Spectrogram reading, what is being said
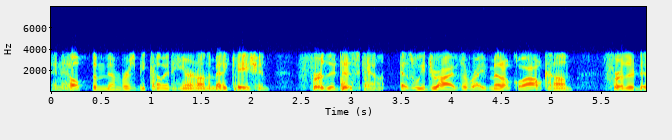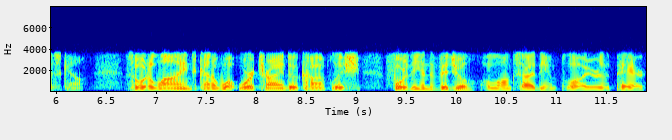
and help the members become adherent on the medication, further discount. As we drive the right medical outcome, further discount. So it aligns kind of what we're trying to accomplish for the individual alongside the employer or the payer,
